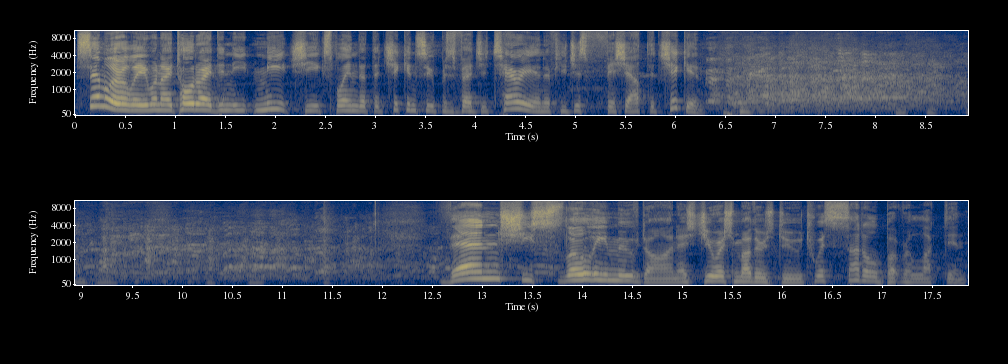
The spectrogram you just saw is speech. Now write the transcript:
Similarly, when I told her I didn't eat meat, she explained that the chicken soup is vegetarian if you just fish out the chicken. Then she slowly moved on, as Jewish mothers do, to a subtle but reluctant,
